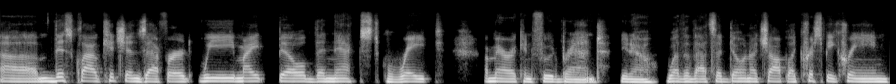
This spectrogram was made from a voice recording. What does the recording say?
um, this cloud kitchens effort, we might build the next great American food brand. You know, whether that's a donut shop like Krispy Kreme,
